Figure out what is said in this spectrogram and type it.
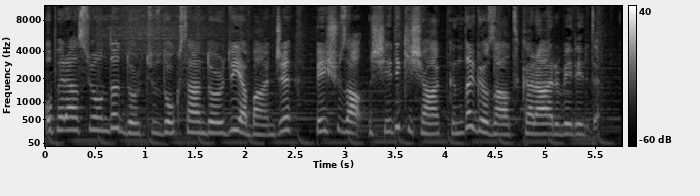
Operasyonda 494'ü yabancı, 567 kişi hakkında gözaltı kararı verildi.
